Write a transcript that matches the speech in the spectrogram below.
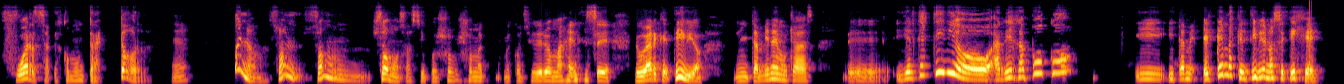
fuerza, que es como un tractor. ¿eh? Bueno, son, son, somos así, pues yo, me, considero más en ese lugar que tibio. También hay muchas... Eh, y el que es tibio arriesga poco y, también... El tema es que el tibio no se queje.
